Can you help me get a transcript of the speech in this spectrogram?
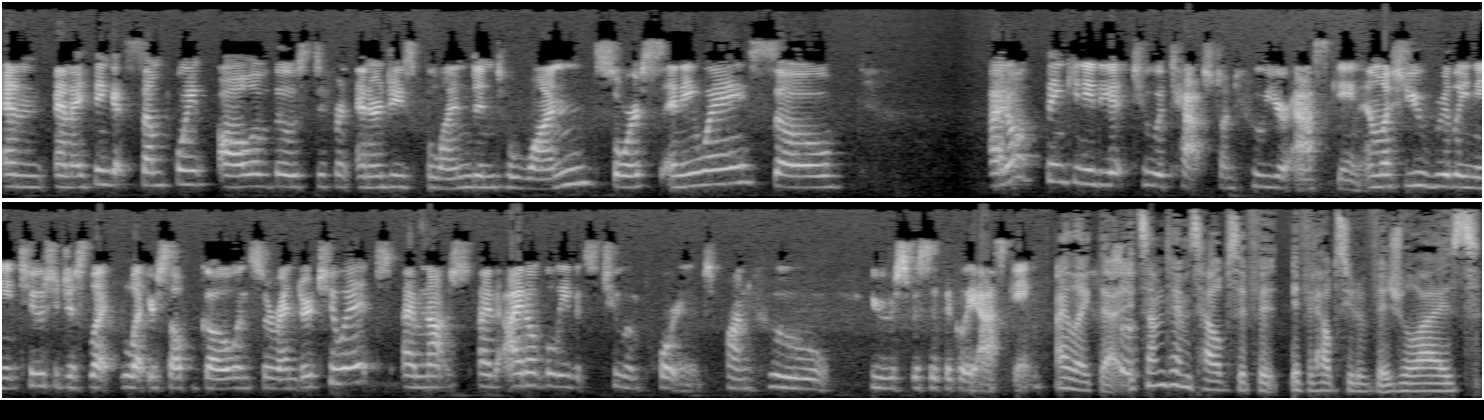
And and I think at some point all of those different energies blend into one source anyway. So I don't think you need to get too attached on who you're asking unless you really need to to just let let yourself go and surrender to it. I'm not I, I don't believe it's too important on who you're specifically asking. I like that. So, it sometimes helps if it if it helps you to visualize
